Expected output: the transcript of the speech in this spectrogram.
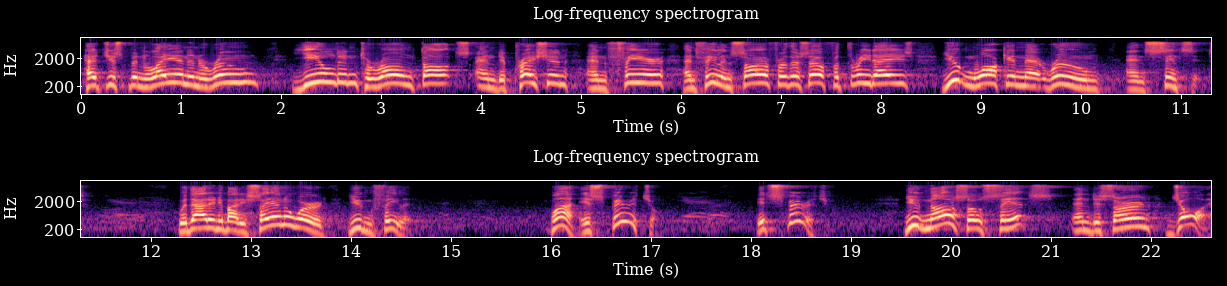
has just been laying in a room, yielding to wrong thoughts and depression and fear and feeling sorry for themselves for three days, you can walk in that room and sense it. Without anybody saying a word, you can feel it. Why? It's spiritual. It's spiritual. You can also sense and discern joy.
